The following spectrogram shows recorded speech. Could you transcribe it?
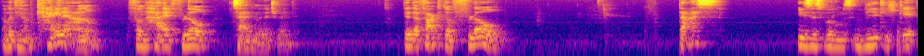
aber die haben keine Ahnung von High-Flow Zeitmanagement. Denn der Faktor Flow, das ist es, worum es wirklich geht.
